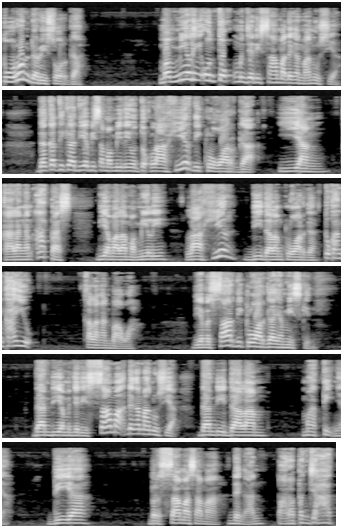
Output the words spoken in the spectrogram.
turun dari sorga memilih untuk menjadi sama dengan manusia. Dan ketika dia bisa memilih untuk lahir di keluarga yang kalangan atas, dia malah memilih lahir di dalam keluarga tukang kayu, kalangan bawah. Dia besar di keluarga yang miskin. Dan dia menjadi sama dengan manusia. Dan di dalam matinya, dia bersama-sama dengan para penjahat.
